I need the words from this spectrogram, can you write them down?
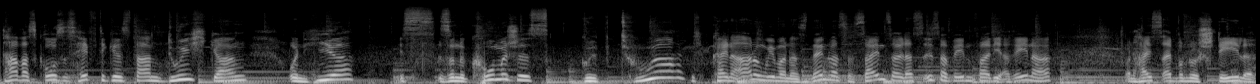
Da was Großes, Heftiges. Da ein Durchgang. Und hier ist so eine komische Skulptur. Ich habe keine Ahnung, wie man das nennt, was das sein soll. Das ist auf jeden Fall die Arena und heißt einfach nur Stele.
